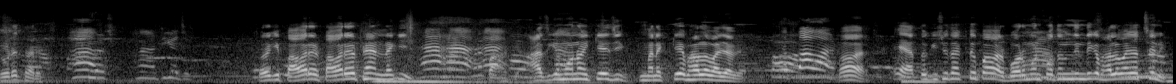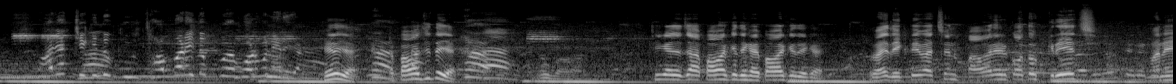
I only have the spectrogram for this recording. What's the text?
রোডের ধারে? হ্যাঁ হ্যাঁ ঠিক আছে। তোরা কি পাওয়ারের পাওয়ারের ফ্যান নাকি? হ্যাঁ হ্যাঁ হ্যাঁ আজকে মনে হয় কে মানে কে ভালো বাজাবে? পাওয়ার পাওয়ার এত কিছু থাকতেও পাওয়ার বর্মন প্রথম দিন থেকে ভালো বাজাচ্ছে নি? বাজাচ্ছি কিন্তু সববারই তো বড় হেরে যায়। হেরে যায়? পাওয়ার জিতে যায়? হ্যাঁ। ঠিক আছে যা পাওয়ারকে দেখায় পাওয়ারকে দেখায়। ভাই দেখতেই পাচ্ছেন পাওয়ারের কত ক্রেজ। মানে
